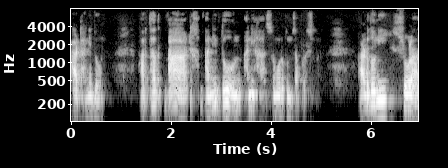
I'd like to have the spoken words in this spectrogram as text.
आठ आणि दोन. अर्थात आठ आणि दोन आणि हा समोर तुमचा प्रश्न. आठ सोळा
